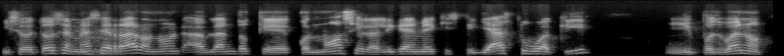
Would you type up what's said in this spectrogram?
y sobre todo se me hace raro, ¿no? Hablando que conoce la Liga MX, que ya estuvo aquí, y pues bueno,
